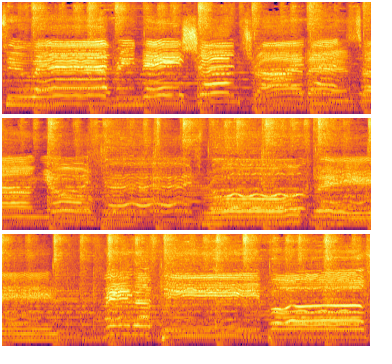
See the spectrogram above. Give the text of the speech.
to every nation, tribe, and tongue. Your word proclaim. May the peoples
